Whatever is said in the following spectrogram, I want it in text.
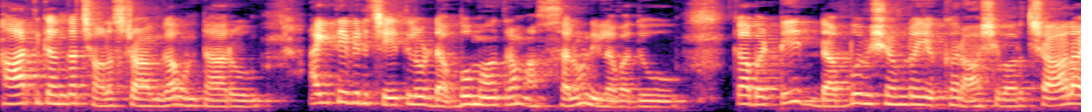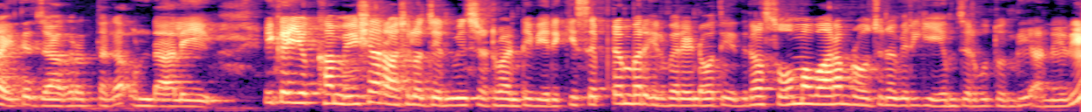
ఆర్థికంగా చాలా స్ట్రాంగ్గా ఉంటారు. అయితే వీరి చేతిలో డబ్బు మాత్రం అస్సలు నిలవదు. కాబట్టి డబ్బు విషయంలో యొక్క రాశివారు చాలా అయితే జాగ్రత్తగా ఉండాలి. ఇక ఈ యొక్క మేషరాశిలో జన్మించినటువంటి వీరికి సెప్టెంబర్ ఇరవై రెండవ తేదీన సోమవారం రోజున వీరికి ఏం జరుగుతుంది అనేది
